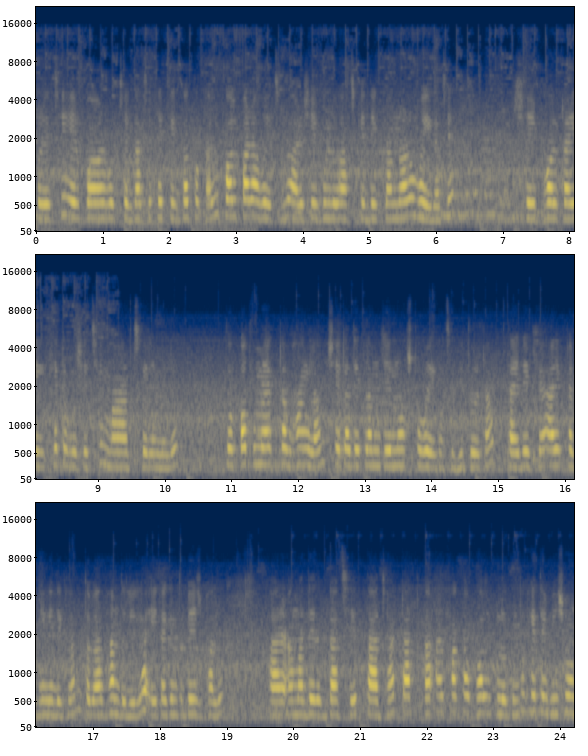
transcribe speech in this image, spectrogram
করেছি। এরপর হচ্ছে গাছে থেকে গতকাল ফল পাড়া হয়েছিল আর সেগুলো আজকে দেখলাম নরম হয়ে গেছে। সেই ফলটাই খেতে বসেছি, মা ছেলে মিলে। তো প্রথমে একটা ভাঙলাম, সেটা দেখলাম যে নষ্ট হয়ে গেছে ভিতরটা। তাই দেখে আরেকটা ভেঙে দেখলাম। তবে আলহামদুলিল্লাহ এটা কিন্তু বেশ ভালো। আর আমাদের গাছের তাজা টাটকা আর পাকা ফলগুলো কিন্তু খেতে ভীষণ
